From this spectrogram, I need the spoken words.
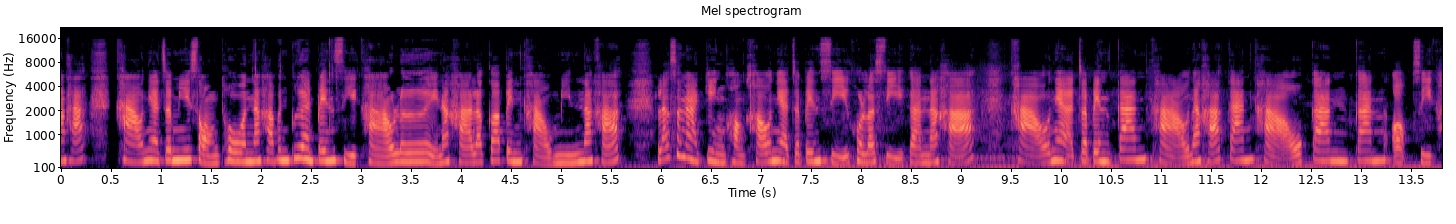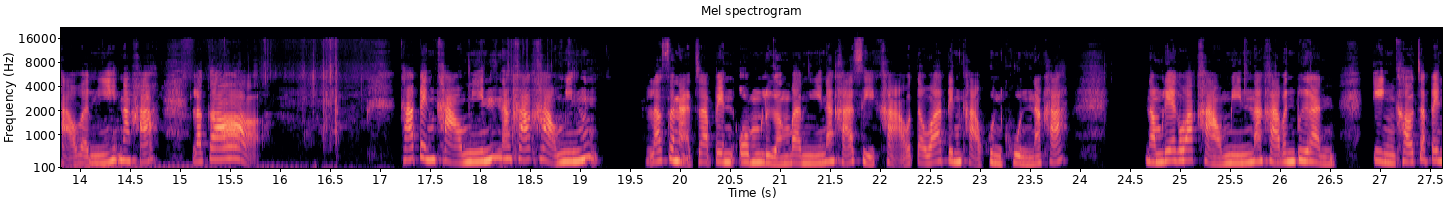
นะคะ ขาวเนี่ยจะมีสองโทนนะคะเพื่อนๆเป็นสีขาวเลยนะคะ แล้วก็เป็นขาวมิ้นท์นะคะ ลักษณะกิ่งของเขาเนี่ยจะเป็นสีคนละสีกันนะคะ ขาวเนี่ยจะเป็นก้านขาวนะคะ ก้านขาวก้านก้านออกสีขาวแบบนี้นะคะ แล้วก็ถ้าเป็นขาวมิ้นท์นะคะ ขาวมิ้นท์ ลักษณะจะเป็นอมเหลืองแบบนี้นะคะ สีขาวแต่ว่าเป็นขาวขุ่นๆนะคะน้ำเรียกว่าขาวมิ้นท์นะคะ เพื่อนๆ กิ่งเขาจะเป็น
